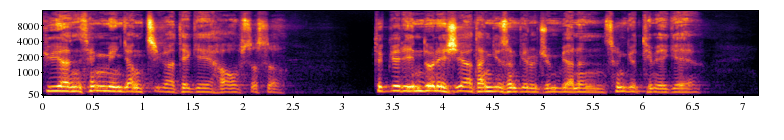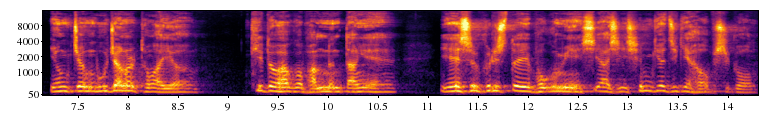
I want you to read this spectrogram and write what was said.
귀한 생명장치가 되게 하옵소서. 특별히 인도네시아 단기 선교를 준비하는 선교팀에게 영적 무장을 통하여 기도하고 밟는 땅에 예수 그리스도의 복음이 씨앗이 심겨지게 하옵시고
